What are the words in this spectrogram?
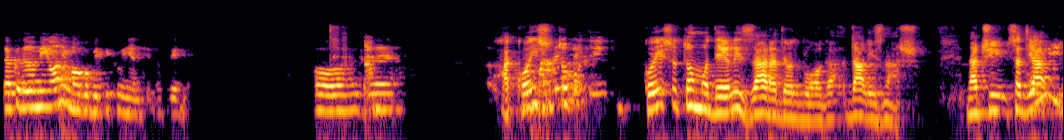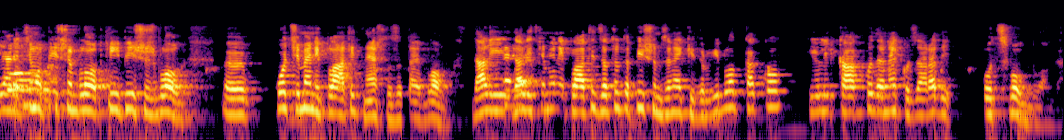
Tako da vam i oni mogu biti klijenti, na primjer. Ove, A koji su, to, koji su to modeli zarade od bloga, da li znaš? Znači, sad ja, ja recimo pišem blog, ti pišeš blog, e, ko će meni platiti nešto za taj blog? Da li, da li će meni platiti zato da pišem za neki drugi blog, kako ili kako da neko zaradi od svog bloga?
